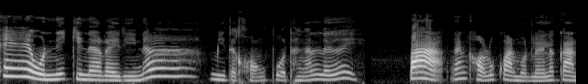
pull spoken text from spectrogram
เอ๊ะวันนี้กินอะไรดีนะ มีแต่ของโปรดทั้งนั้นเลย ป้า งั้นขอลูกกวาดหมดเลยแล้วกัน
